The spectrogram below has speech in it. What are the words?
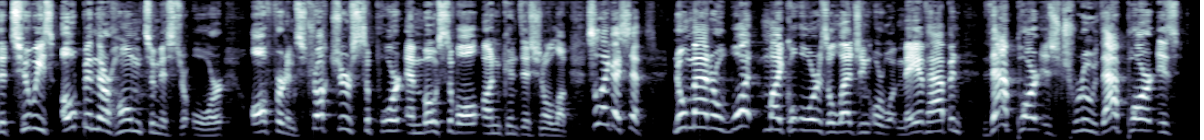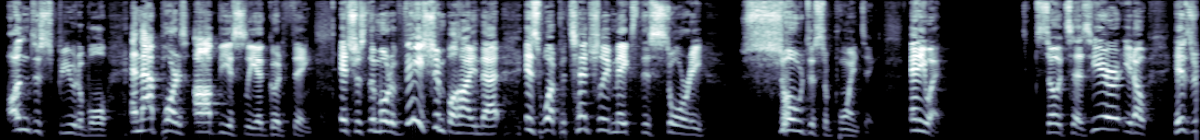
the Tuohys opened their home to Mr. Oher, offered him structure, support, and most of all, unconditional love. So, like I said, no matter what Michael Oher is alleging or what may have happened, that part is true. That part is undisputable, and that part is obviously a good thing. It's just the motivation behind that is what potentially makes this story so disappointing. Anyway, so it says here, you know, his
